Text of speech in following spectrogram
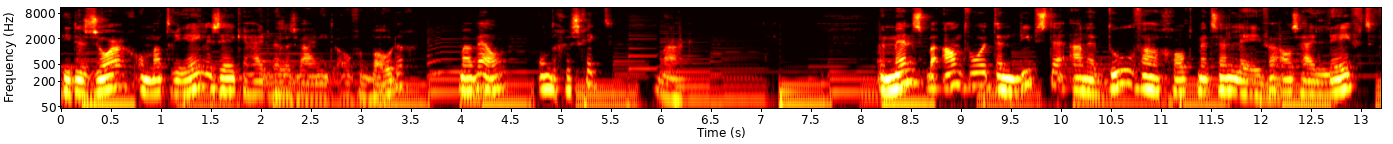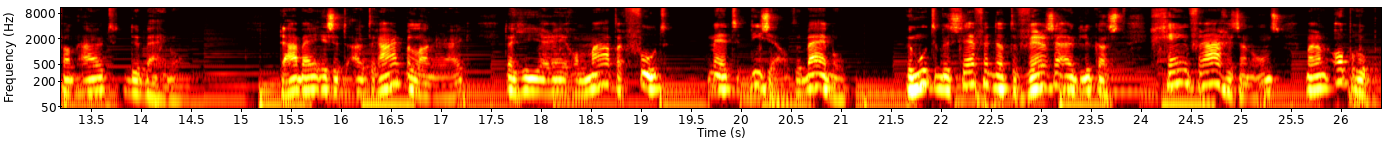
die de zorg om materiële zekerheid weliswaar niet overbodig, maar wel ondergeschikt maken. Een mens beantwoordt ten diepste aan het doel van God met zijn leven als hij leeft vanuit de Bijbel. Daarbij is het uiteraard belangrijk dat je je regelmatig voedt met diezelfde Bijbel. We moeten beseffen dat de verse uit Lucas geen vraag is aan ons, maar een oproep.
